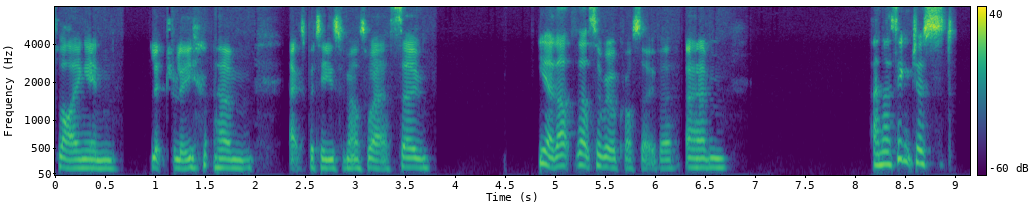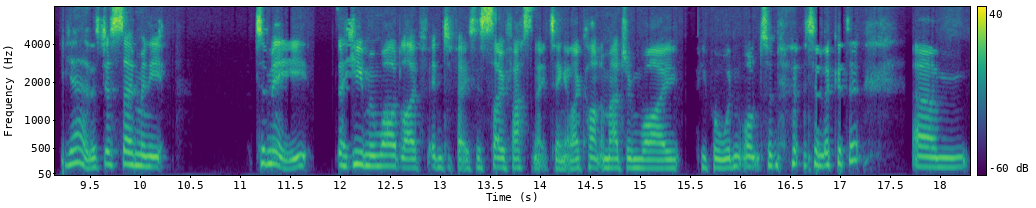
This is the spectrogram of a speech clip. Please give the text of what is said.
flying in literally um, expertise from elsewhere. So yeah, that, that's a real crossover. Um, and I think just, yeah, there's just so many, to me, the human wildlife interface is so fascinating and I can't imagine why people wouldn't want to, to look at it. Um,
